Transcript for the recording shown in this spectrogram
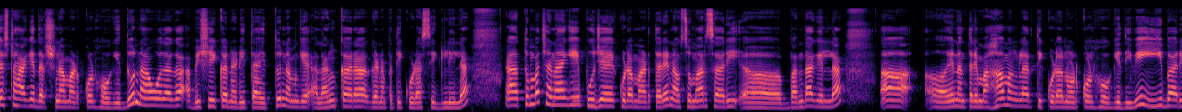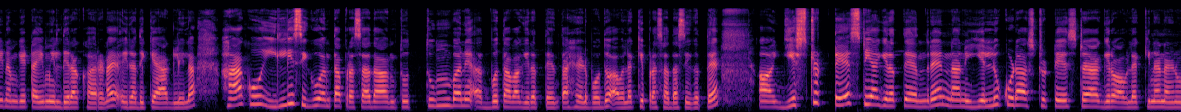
ಜಸ್ಟ್ ಹಾಗೆ ದರ್ಶನ ಮಾಡ್ಕೊಂಡು ಹೋಗಿದ್ದು. ನಾವು ಹೋದಾಗ ಅಭಿಷೇಕ ನಡೀತಾ ಇತ್ತು. ನಮಗೆ ಅಲಂಕಾರ ಗಣಪತಿ ಕೂಡ ಸಿಗಲಿಲ್ಲ. ತುಂಬ ಚೆನ್ನಾಗಿ ಪೂಜೆ ಕೂಡ ಮಾಡ್ತಾರೆ. ನಾವು ಸುಮಾರು ಸಾರಿ ಬಂದಾಗೆಲ್ಲ ಏನಂತಾರೆ, ಮಹಾಮಂಗಳಾರತಿ ಕೂಡ ನೋಡ್ಕೊಂಡು ಹೋಗಿದ್ದೀವಿ. ಈ ಬಾರಿ ನಮಗೆ ಟೈಮ್ ಇಲ್ದಿರೋ ಕಾರಣ ಇರೋದಕ್ಕೆ ಆಗಲಿಲ್ಲ. ಹಾಗೂ ಇಲ್ಲಿ ಸಿಗುವಂಥ ಪ್ರಸಾದ ಅಂತೂ ತುಂಬಾ ಅದ್ಭುತವಾಗಿರುತ್ತೆ ಅಂತ ಹೇಳ್ಬೋದು. ಅವಲಕ್ಕಿ ಪ್ರಸಾದ ಸಿಗುತ್ತೆ. ಎಷ್ಟು ಟೇಸ್ಟಿಯಾಗಿರುತ್ತೆ ಅಂದರೆ ನಾನು ಎಲ್ಲೂ ಕೂಡ ಅಷ್ಟು ಟೇಸ್ಟಿಯಾಗಿರೋ ಅವಲಕ್ಕಿನ ನಾನು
